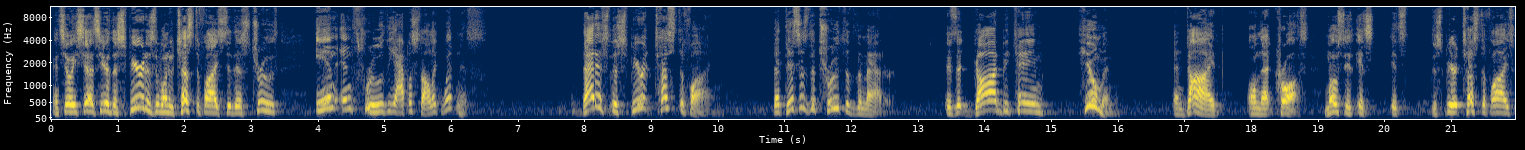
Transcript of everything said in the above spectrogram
And so he says here the Spirit is the one who testifies to this truth in and through the apostolic witness. That is the Spirit testifying that this is the truth of the matter, is that God became human and died on that cross. Most it's it's the Spirit testifies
